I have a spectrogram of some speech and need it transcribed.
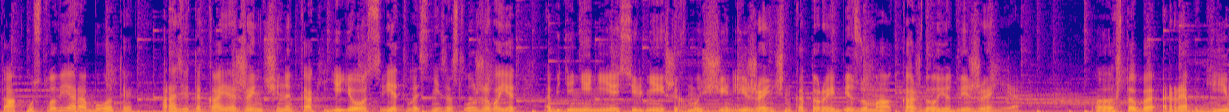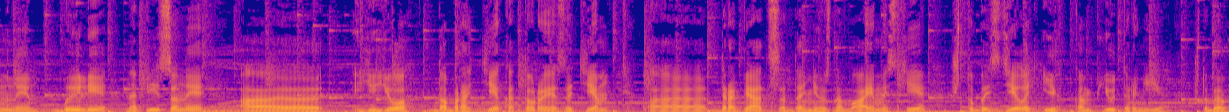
Так, условия работы. Разве такая женщина, как ее светлость, не заслуживает объединения сильнейших мужчин и женщин, которые без ума от каждого ее движения? Э, чтобы рэп-гимны были написаны э, ее доброте, которые затем э, дробятся до неузнаваемости, чтобы сделать их компьютернее, чтобы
